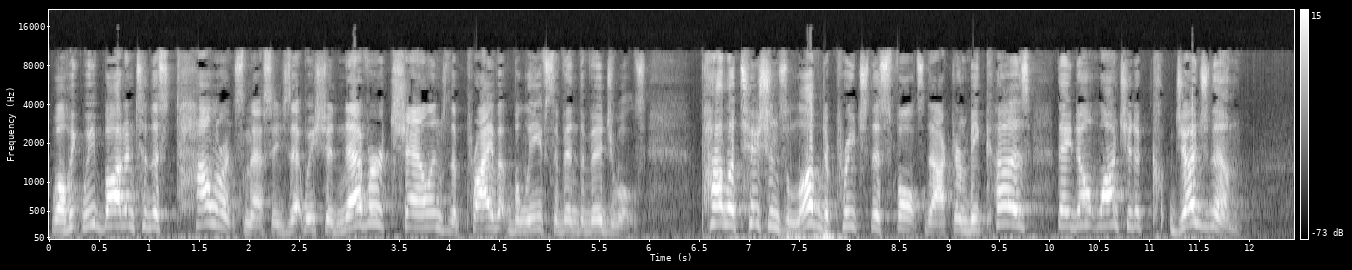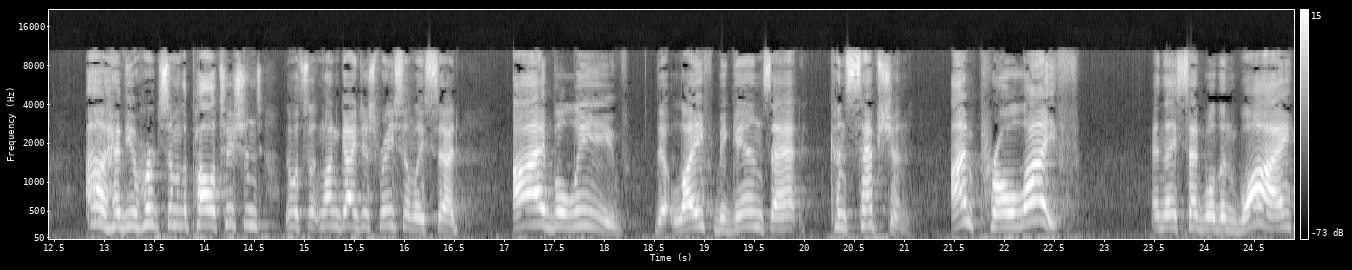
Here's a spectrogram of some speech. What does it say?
Well, we, have bought into this tolerance message that we should never challenge the private beliefs of individuals. Politicians love to preach this false doctrine because they don't want you to judge them. Oh, have you heard some of the politicians? One guy just recently said, I believe that life begins at conception. I'm pro life. And they said, Well, then why,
